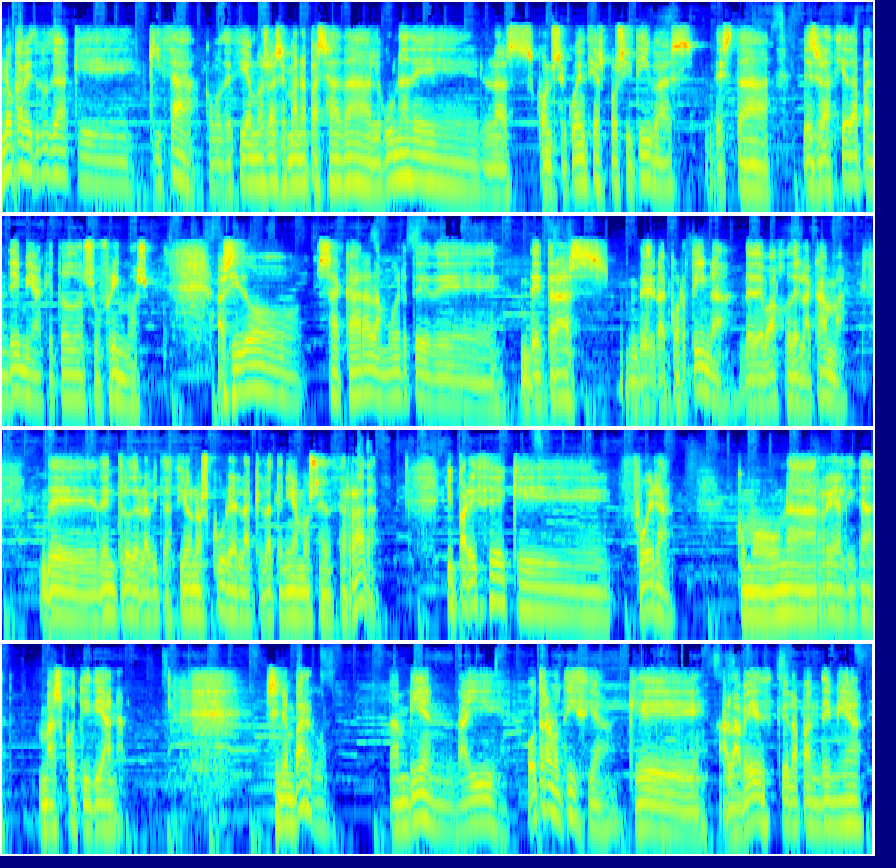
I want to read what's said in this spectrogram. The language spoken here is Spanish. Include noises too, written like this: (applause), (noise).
No cabe duda que quizá, como decíamos la semana pasada, alguna de las consecuencias positivas de esta desgraciada pandemia que todos sufrimos ha sido sacar a la muerte de detrás de la cortina, de debajo de la cama, de dentro de la habitación oscura en la que la teníamos encerrada. Y parece que fuera como una realidad más cotidiana. Sin embargo, también hay otra noticia que a la vez que la pandemia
